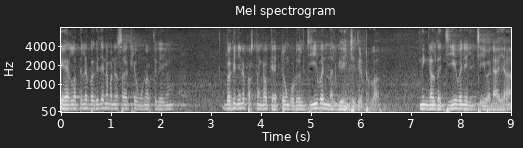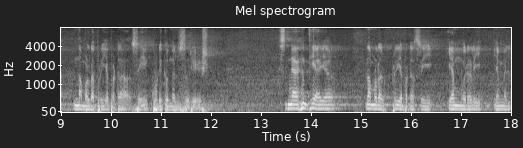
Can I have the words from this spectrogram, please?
കേരളത്തിലെ ബഹുജന മനസാക്ഷ്യം ഉണർത്തുകയും ബഹുജന പ്രശ്നങ്ങൾക്ക് ഏറ്റവും കൂടുതൽ ജീവൻ നൽകുകയും ചെയ്തിട്ടുള്ള നിങ്ങളുടെ ജീവനിൽ ജീവനായ നമ്മളുടെ പ്രിയപ്പെട്ട ശ്രീ കൊടിക്കുന്നൽ സുരേഷ്. സ്നേഹന്ധിയായ നമ്മുടെ പ്രിയപ്പെട്ട Shri M Murali M L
